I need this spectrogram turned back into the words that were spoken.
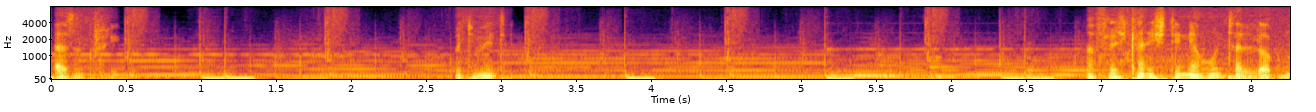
Da ist ein Creeper mit. Aber vielleicht kann ich den ja runterlocken.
